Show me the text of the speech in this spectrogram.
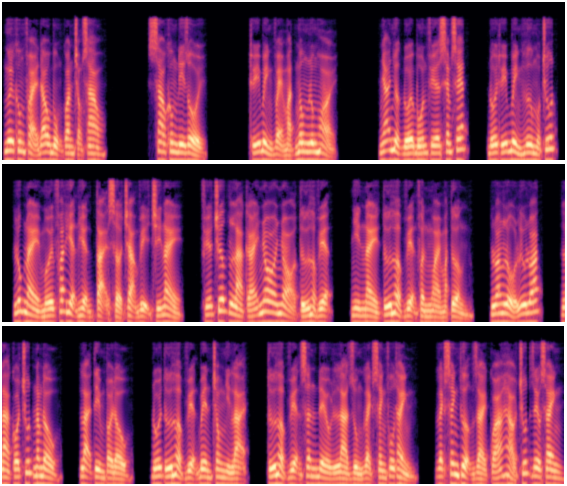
ngươi không phải đau bụng quan trọng sao? Sao không đi rồi? Thúy Bình vẻ mặt mông lung hỏi. Nhã nhược đối bốn phía xem xét, đối Thúy Bình hư một chút, lúc này mới phát hiện hiện tại sở trạm vị trí này, phía trước là cái nho nhỏ tứ hợp viện, nhìn này tứ hợp viện phần ngoài mặt tường, loang lổ lưu loát, là có chút năm đầu, lại tìm tòi đầu, đối tứ hợp viện bên trong nhìn lại, tứ hợp viện sân đều là dùng gạch xanh phô thành, gạch xanh thượng dài quá hảo chút rêu xanh,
